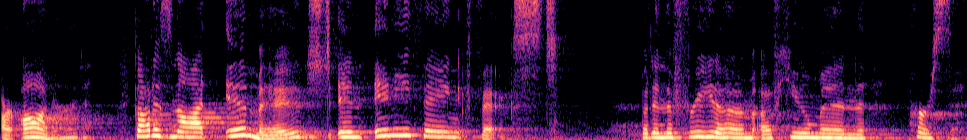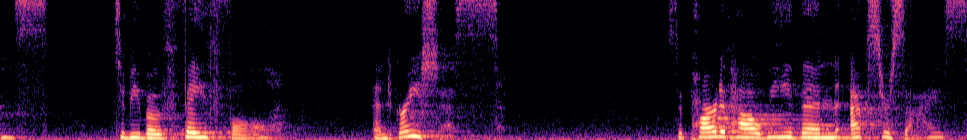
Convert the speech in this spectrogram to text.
are honored. God is not imaged in anything fixed, but in the freedom of human persons to be both faithful and gracious. So, part of how we then exercise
